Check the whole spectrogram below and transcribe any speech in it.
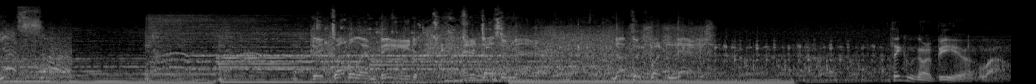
Yes, sir. They double Embiid, and it doesn't matter. Nothing but net. I think we're going to be here a while.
